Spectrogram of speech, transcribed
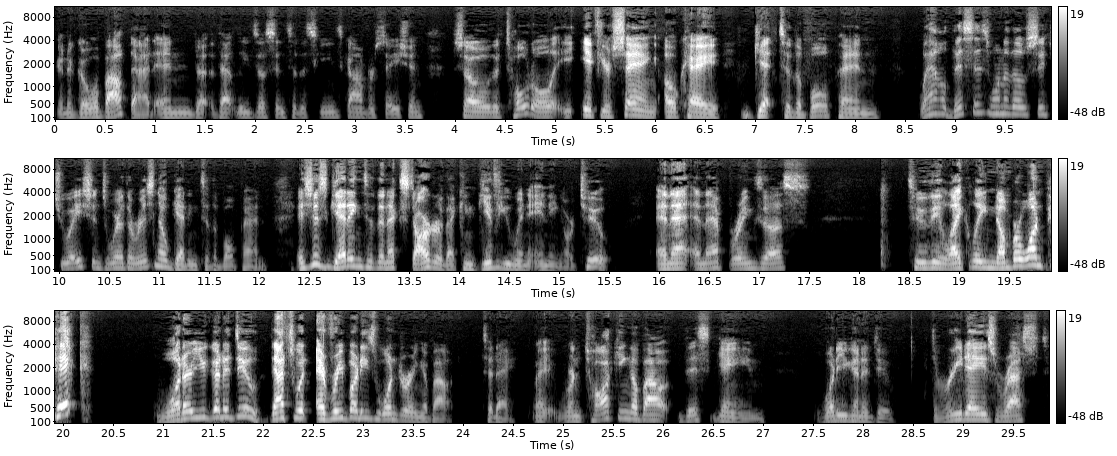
going to go about that? And uh, that leads us into the Skenes conversation. So the total, if you're saying okay, get to the bullpen. Well, this is one of those situations where there is no getting to the bullpen. It's just getting to the next starter that can give you an inning or two. And that and that brings us to the likely number one pick. What are you going to do? That's what everybody's wondering about today. Right, we're talking about this game. What are you going to do? Three days rest,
